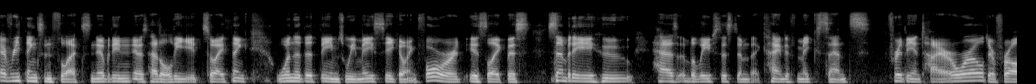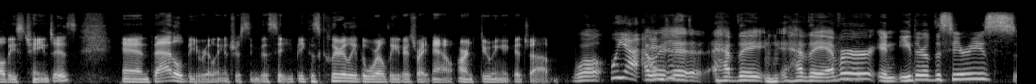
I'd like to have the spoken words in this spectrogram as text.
Everything's in flux. Nobody knows how to lead. So I think one of the themes we may see going forward is like this somebody who has a belief system that kind of makes sense for the entire world or for all these changes. And that'll be really interesting to see because clearly the world leaders right now aren't doing a good job. Well, Well, yeah, I and would- just- uh, have they mm-hmm. have they ever mm-hmm. in either of the series?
